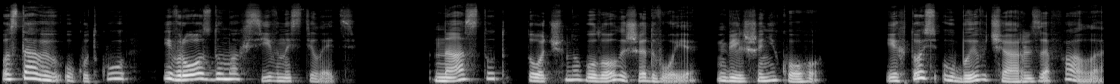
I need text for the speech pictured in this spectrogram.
поставив у кутку і в роздумах сів на стілець. Нас тут точно було лише двоє, більше нікого, і хтось убив Чарльза Фалла.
